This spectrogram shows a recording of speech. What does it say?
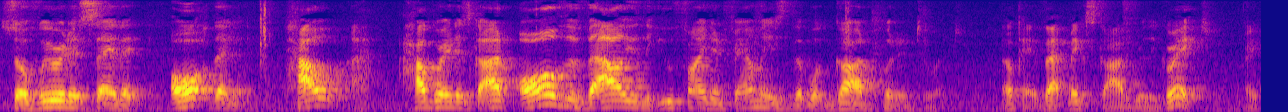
so if we were to say that all that how how great is God? All the value that you find in family is that what God put into it. Okay, that makes God really great, right?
